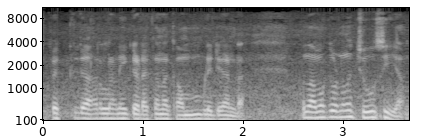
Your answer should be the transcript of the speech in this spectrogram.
സ്പെക്ക് കാറിലാണ് ഈ കിടക്കുന്ന കംപ്ലീറ്റ് കണ്ട. അപ്പോൾ നമുക്ക് ഇവിടെ നിന്ന് ചൂസ് ചെയ്യാം.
